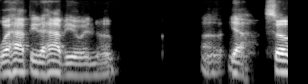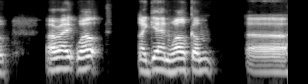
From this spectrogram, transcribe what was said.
we're happy to have you. And uh, uh, yeah, so all right. Well, again, welcome. Uh,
